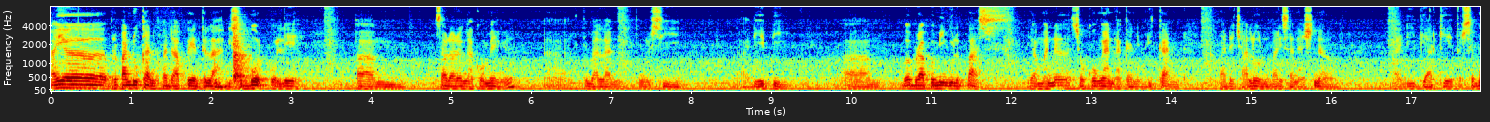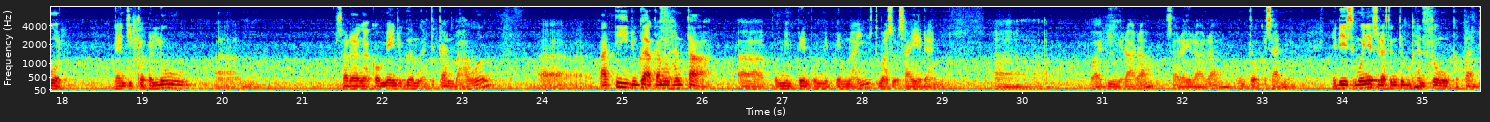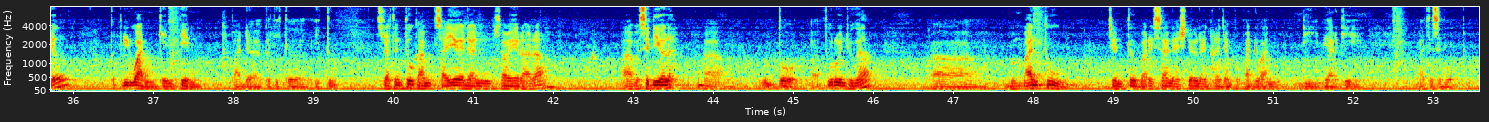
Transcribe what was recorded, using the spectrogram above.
saya berpandukan kepada apa yang telah disebut oleh um, saudara Ngakomeng eh, uh, Timbalan Pengurusi uh, DAP um, beberapa minggu lepas yang mana sokongan akan diberikan kepada calon Barisan Nasional uh, di PRK tersebut. Dan jika perlu um, saudara Ngakomeng juga mengatakan bahawa uh, parti juga akan menghantar uh, pemimpin-pemimpin Melayu termasuk saya dan YB Rara, saudara Rara untuk ke sana. Jadi semuanya sudah tentu bergantung kepada keperluan kempen pada ketika itu. Sudah tentu saya dan saudara Rara uh, bersedialah uh, untuk uh, turun juga uh, membantu Jenta Barisan Nasional dan Kerajaan Perpaduan di PRK uh, tersebut.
